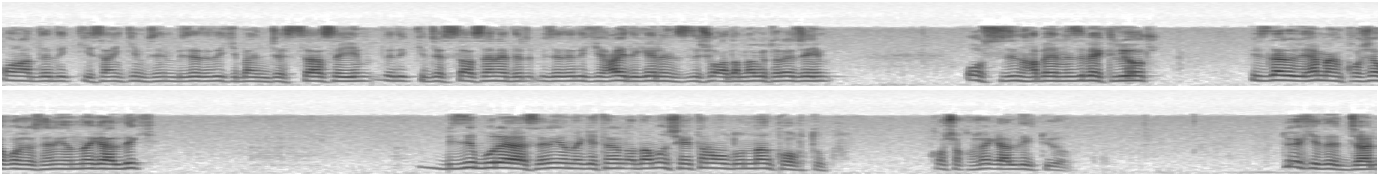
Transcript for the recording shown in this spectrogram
Ona dedik ki sen kimsin? Bize dedi ki ben cessaseyim. Dedik ki cessase nedir? Bize dedi ki haydi gelin sizi şu adama götüreceğim. O sizin haberinizi bekliyor. Bizler diyor hemen koşa koşa senin yanına geldik. Bizi buraya senin yanına getiren adamın şeytan olduğundan korktuk. Koşa koşa geldik diyor. Diyor ki Deccal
